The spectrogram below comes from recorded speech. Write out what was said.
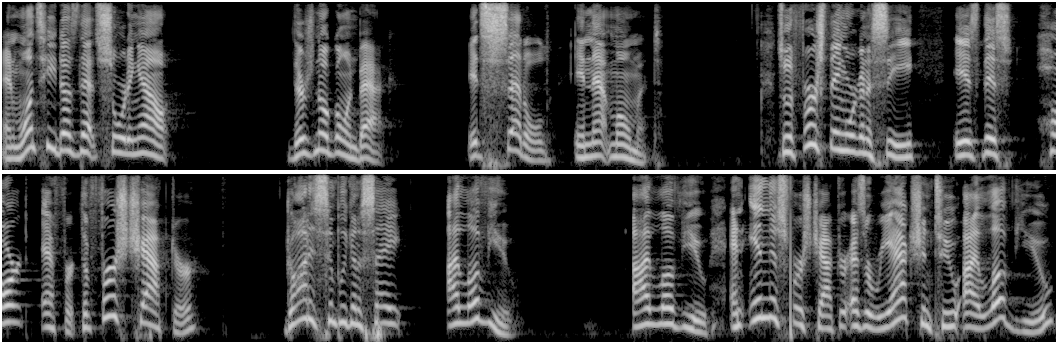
And once He does that sorting out, there's no going back. It's settled in that moment. So, the first thing we're going to see is this heart effort. The first chapter, God is simply going to say, I love you. I love you. And in this first chapter, as a reaction to I love you,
